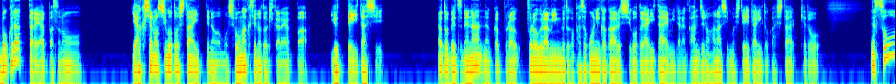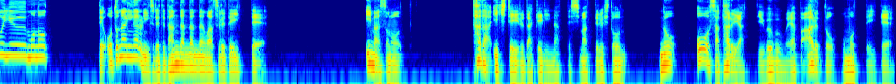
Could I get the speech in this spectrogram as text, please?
僕だったらやっぱその役者の仕事したいっていうのはもう小学生の時からやっぱ言っていたしあと別でななんかプロプログラミングとかパソコンに関わる仕事やりたいみたいな感じの話もしていたりとかしたけどそういうものって大人になるにつれてだんだんだんだん忘れていって今そのただ生きているだけになってしまってる人の多さたるやっていう部分はやっぱあると思っていて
